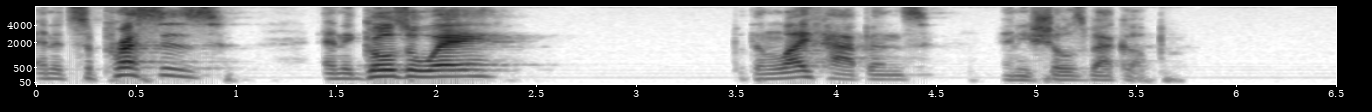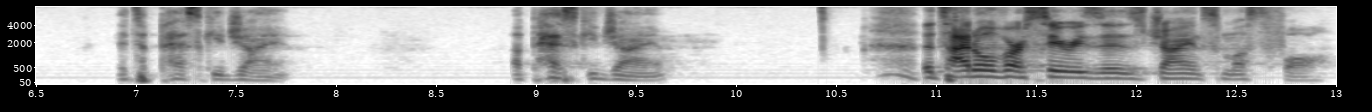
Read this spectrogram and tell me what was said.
and it suppresses and it goes away. But then life happens and he shows back up. It's a pesky giant. A pesky giant. The title of our series is Giants Must Fall.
